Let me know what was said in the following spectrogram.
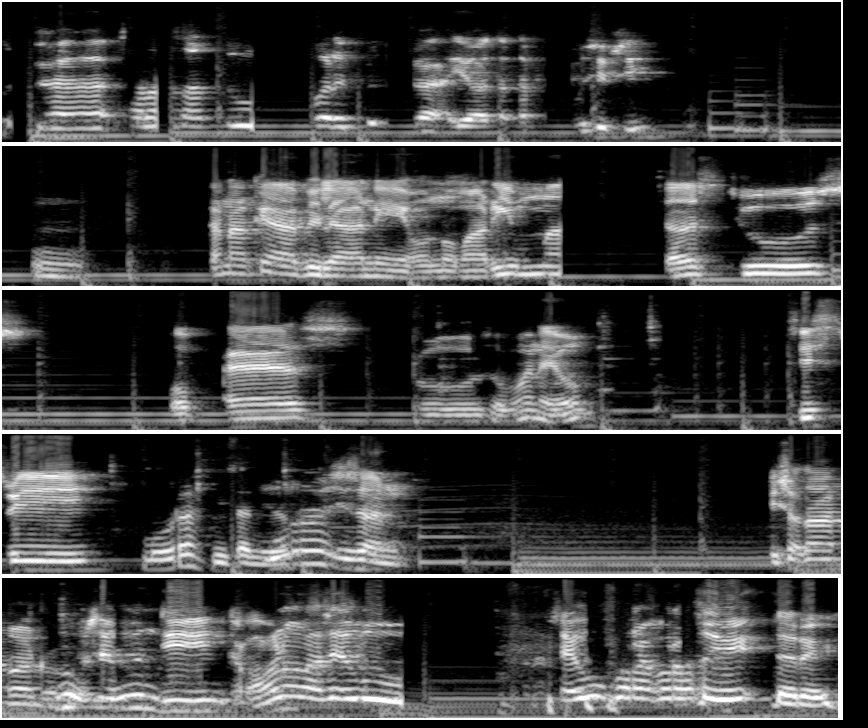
juga salah satu favorit itu juga ya tetap eksklusif sih. hmm. kan akeh pilihane ono Marima, Just Juice, Pop S, terus apa nih yo? Sistri, murah bisa nih murah sih san. Bisa takon, "Bu, sewu ndi?" Gak ono lah sewu. Sewu ora-ora sih dari.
